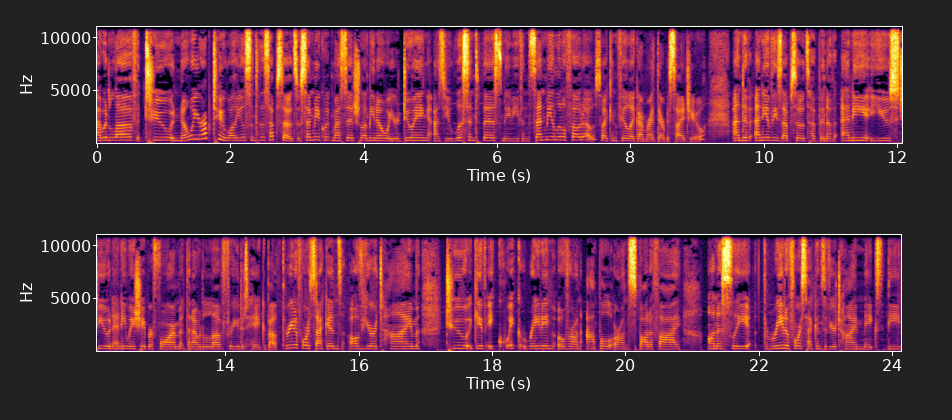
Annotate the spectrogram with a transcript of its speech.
I would love to know what you're up to while you listen to this episode. So send me a quick message. Let me know what you're doing as you listen to this. Maybe even send me a little photo so I can feel like I'm right there beside you. And if any of these episodes have been of any use to you in any way, shape, or form, then I would love for you to take about three to four seconds of your time to give a quick rating over on Apple or on Spotify. Honestly, three to four seconds of your time makes the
